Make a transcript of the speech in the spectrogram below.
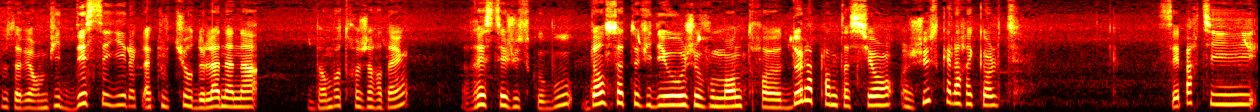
vous avez envie d'essayer la culture de l'ananas dans votre jardin, restez jusqu'au bout. Dans cette vidéo je vous montre de la plantation jusqu'à la récolte. C'est parti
